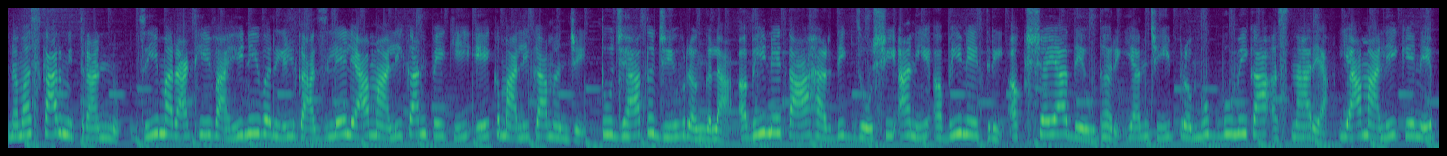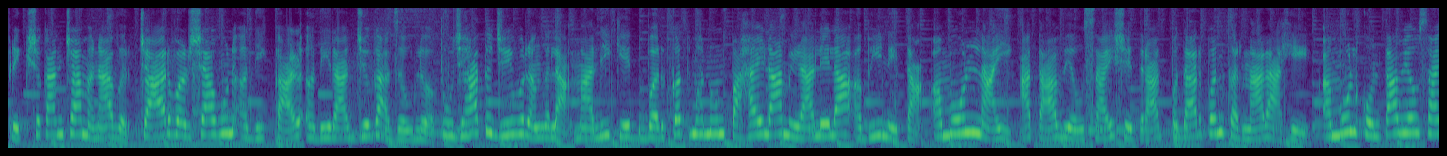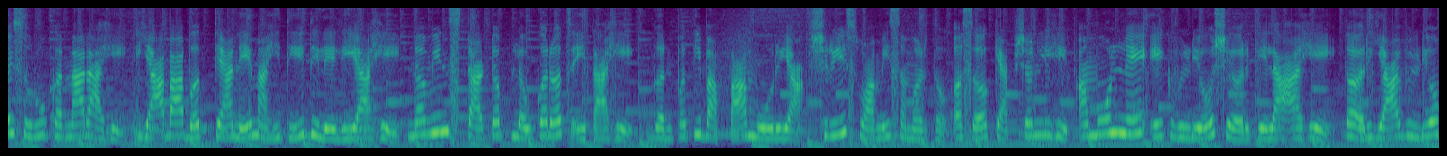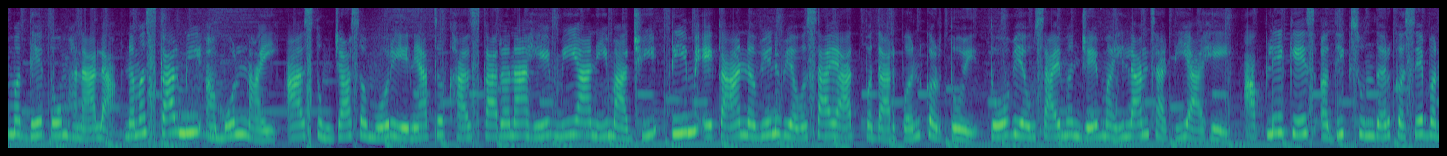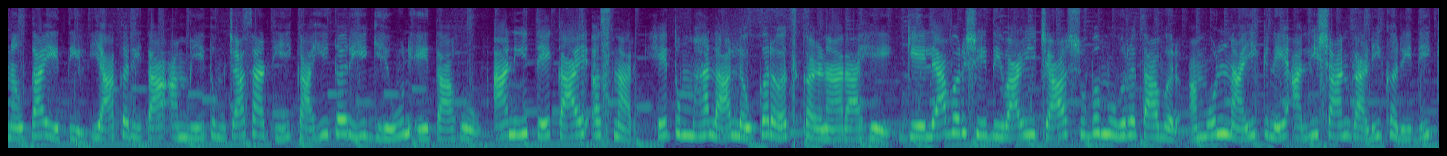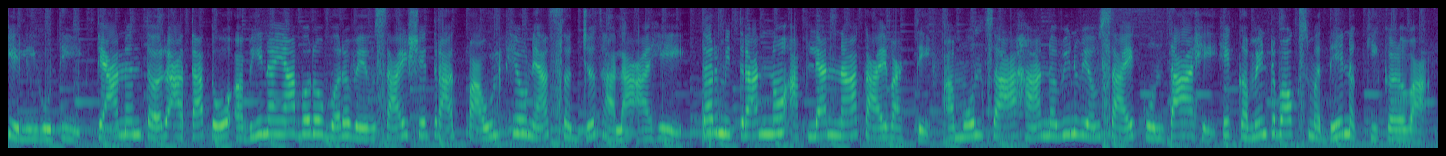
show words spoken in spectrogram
नमस्कार मित्रांनो झी मराठी वाहिनीवरील गाजलेल्या मालिकांपैकी एक मालिका म्हणजे तुझ्यात जीव रंगला. अभिनेता हार्दिक जोशी आणि अभिनेत्री अक्षया देवधर यांची प्रमुख भूमिका असणाऱ्या या मालिकेने प्रेक्षकांच्या मनावर चार वर्षाहून अधिक काळ अधिराज्य गाजवलं. तुझ्यात जीव रंगला मालिकेत बरकत म्हणून पाहायला मिळालेला अभिनेता अमोल नाईक आता व्यवसाय क्षेत्रात पदार्पण करणार आहे. अमोल कोणता व्यवसाय सुरू करणार आहे? याबाबत त्याने माहिती दिलेली आहे. नवीन स्टार्टअप लवकरच येत आहे. गणपती बाप्पा मोरया श्री स्वामी समर्थ असं कॅप्शन लिहित अमोलने एक व्हिडिओ शेअर केला आहे. तर या व्हिडिओमध्ये तो म्हणाला नमस्कार मी अमोल नाईक. आज तुमच्यासमोर येण्याचं खास कारण आहे मी आणि माझी टीम एका नवीन व्यवसायात पदार्पण करतोय. तो व्यवसाय म्हणजे महिलांसाठी आहे. आपले केस अधिक सुंदर कसे बनवता येतील याकरिता आम्ही तुमच्यासाठी काहीतरी घेऊन येत आहो. आणि ते काय असणार हे तुम्हाला लवकरच कळणार आहे. गेल्या वर्षी दिवाळीच्या शुभ मुहूर्तावर अमोल नाईकने आलिशान गाडी खरेदी केली होती. त्यानंतर आता तो अभिनयाबरोबर व्यवसाय क्षेत्रात पाऊल ठेवण्यास सज्ज झाला आहे. तर मित्रांनो आपल्यांना काय वाटते? अमोलचा हा नवीन व्यवसाय कोणता आहे हे कमेंट बॉक्समध्ये नक्की कळवा.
